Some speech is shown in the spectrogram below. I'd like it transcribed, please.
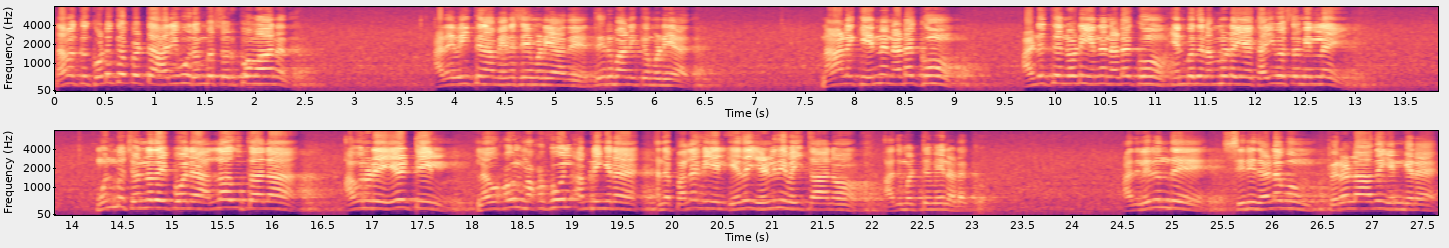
நமக்கு கொடுக்கப்பட்ட அறிவு ரொம்ப சொற்பமானது. அதை வைத்து நாம் என்ன செய்ய முடியாது? தீர்மானிக்க முடியாது. நாளைக்கு என்ன நடக்கும்? அடுத்த நொடி என்ன நடக்கும்? என்பது நம்முடைய கைவசம் இல்லை. முன்பு சொன்னதைப் போல அல்லாஹு தாலா அவனுடைய ஏட்டில் லவ்ஹுல் மஹஃபூல் அப்படிங்கிற அந்த பலகையில் எதை எழுதி வைத்தானோ அது மட்டுமே நடக்கும். அதிலிருந்து சிறிதளவும் பிறளாது என்கிற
